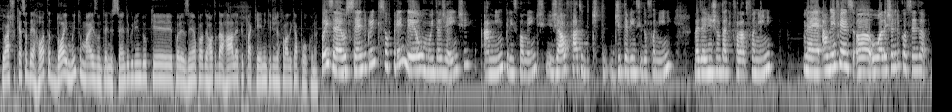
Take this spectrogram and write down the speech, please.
Eu acho que essa derrota dói muito mais no tênis Sandgren do que, por exemplo, a derrota da Halep para Kenny, que a gente vai falar daqui a pouco, né? Pois é, o Sandgren que surpreendeu muita gente, a mim principalmente, já o fato de, de ter vencido o Fonini, mas aí a gente não tá aqui pra falar do Fonini. É, alguém fez. Uh, o Alexandre Cossesa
